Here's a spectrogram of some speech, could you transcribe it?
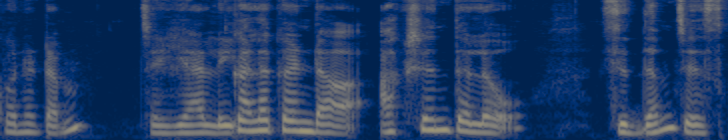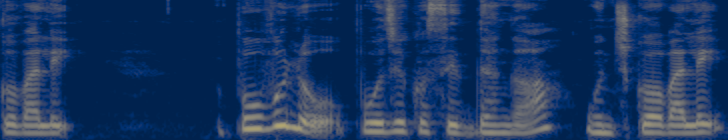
కొనటం చెయ్యాలి. కలకండ అక్షంతలో సిద్ధం చేసుకోవాలి. పువ్వులు పూజకు సిద్ధంగా ఉంచుకోవాలి.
